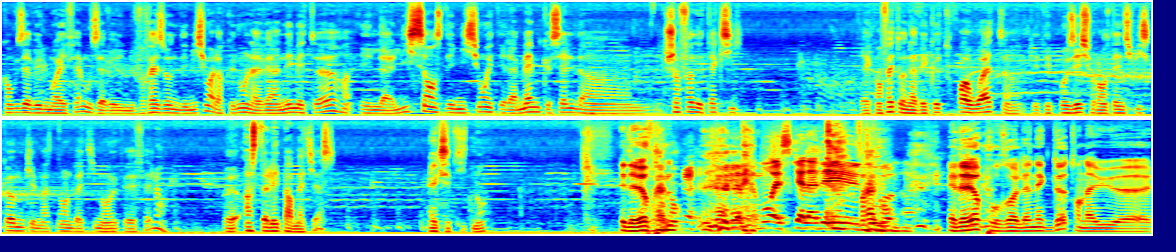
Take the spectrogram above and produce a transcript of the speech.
quand vous avez le mois FM, vous avez une vraie zone d'émission, alors que nous, on avait un émetteur et la licence d'émission était la même que celle d'un chauffeur de taxi. C'est qu'en fait, on n'avait que 3 watts hein, qui étaient posés sur l'antenne Swisscom, qui est maintenant le bâtiment EPFL, euh, installé par Mathias, avec ses petites mains. Et d'ailleurs, vraiment. Il a vraiment escaladé. Vraiment. Et d'ailleurs, pour euh, l'anecdote, on a eu, euh,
